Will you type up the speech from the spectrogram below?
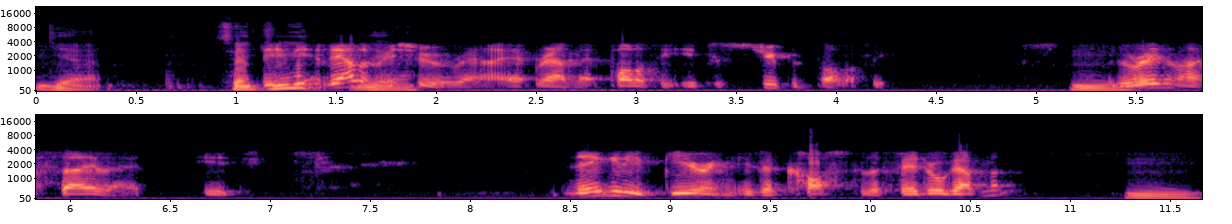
yeah. So The, you, the other yeah. issue around, around that policy, it's a stupid policy. Mm, The reason I say that, it's negative gearing is a cost to the federal government, mm,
